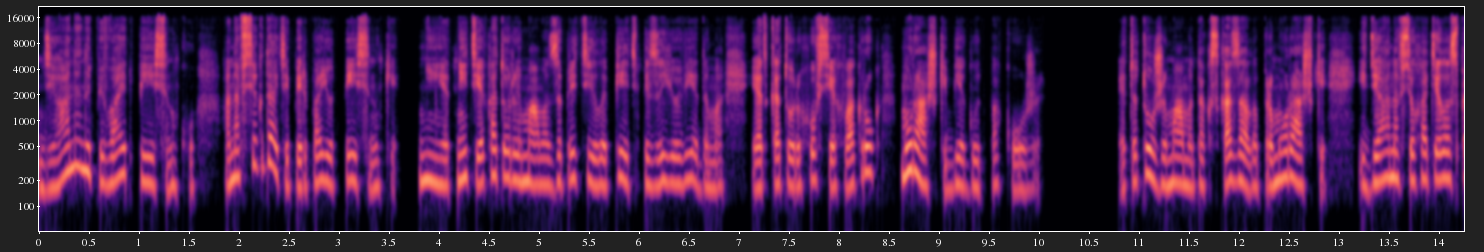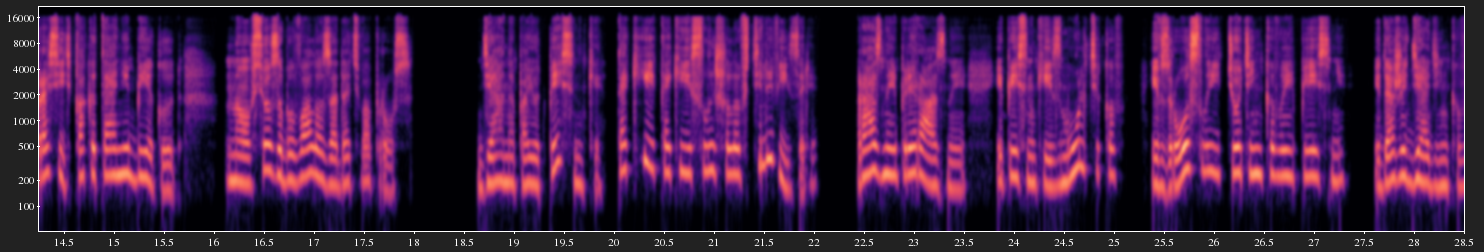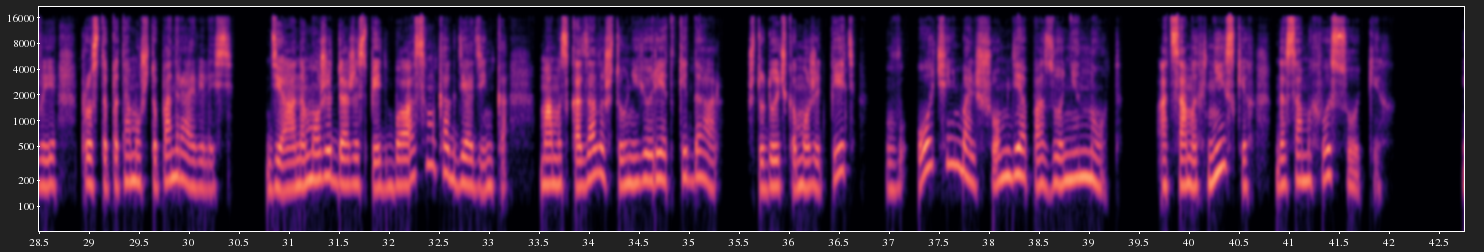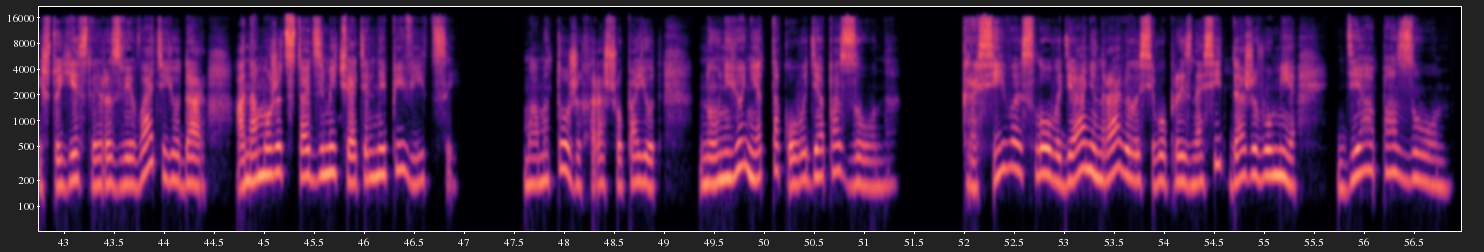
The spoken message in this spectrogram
Диана напевает песенку. Она всегда теперь поет песенки. Нет, не те, которые мама запретила петь без ее ведома, и от которых у всех вокруг мурашки бегают по коже. Это тоже мама так сказала про мурашки, и Диана все хотела спросить, как это они бегают, но все забывала задать вопрос. Диана поет песенки, такие, какие слышала в телевизоре. Разные-приразные, и песенки из мультиков, и взрослые тетеньковые песни, и даже дяденьковые, просто потому что понравились. Диана может даже спеть басом, как дяденька. Мама сказала, что у нее редкий дар, что дочка может петь в очень большом диапазоне нот, от самых низких до самых высоких. И что если развивать ее дар, она может стать замечательной певицей. Мама тоже хорошо поет, но у нее нет такого диапазона. Красивое слово, Диане нравилось его произносить даже в уме. Диапазон.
